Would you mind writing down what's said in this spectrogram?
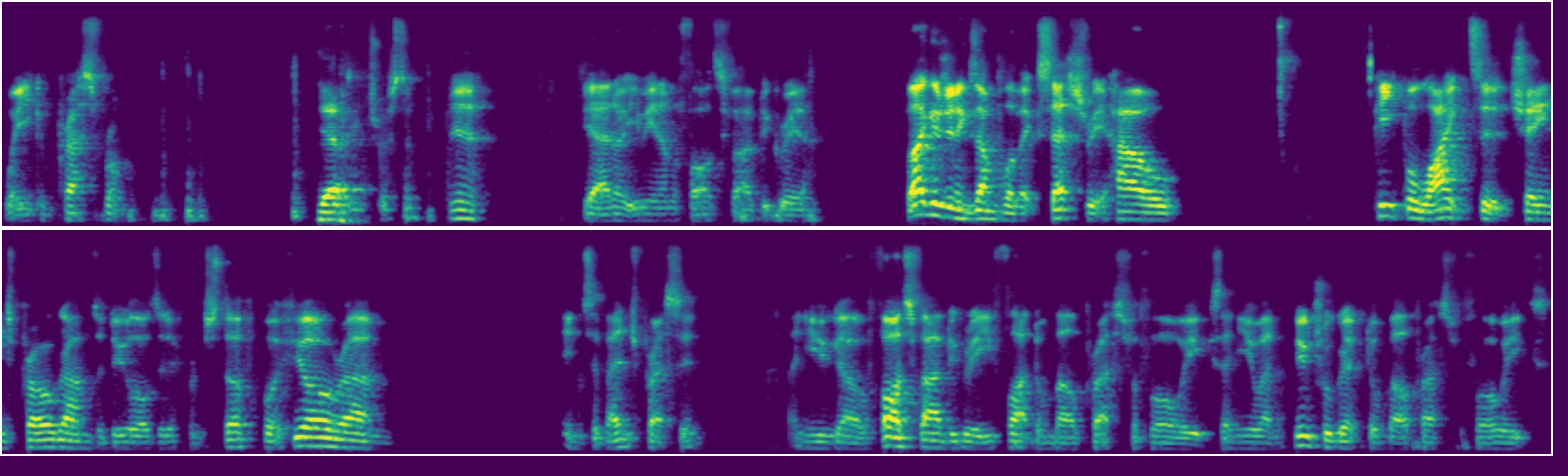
where you can press from. Yeah. Interesting. Yeah. Yeah, I know what you mean. I'm a 45 degree. But that gives you an example of accessory, how people like to change programs and do loads of different stuff. But if you're um, into bench pressing and you go 45 degree flat dumbbell press for four weeks, and you went neutral grip dumbbell press for four weeks,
